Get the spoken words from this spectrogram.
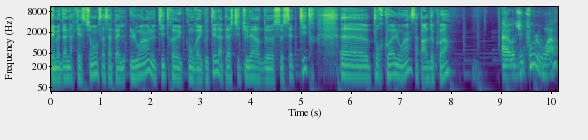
Et ma dernière question, ça s'appelle Loin, le titre qu'on va écouter, la plage titulaire de ce sept titres. Euh, pourquoi Loin? Ça parle de quoi? Alors du coup, loin,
